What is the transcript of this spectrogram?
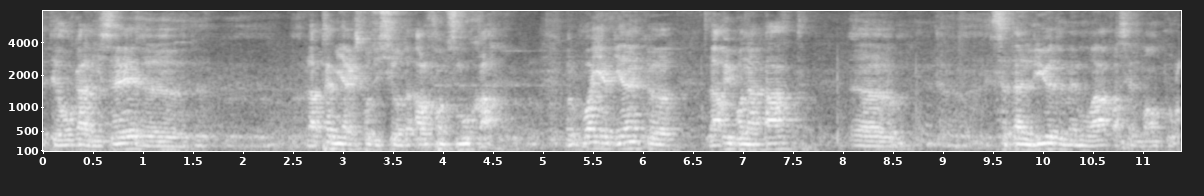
était organisée euh, euh, la première exposition d'Alphonse Mucha. Donc vous voyez bien que la rue Bonaparte, c'est un lieu de mémoire, pas seulement pour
